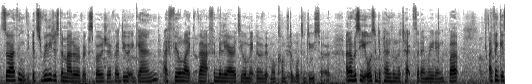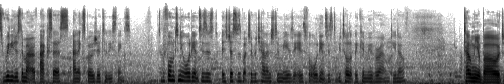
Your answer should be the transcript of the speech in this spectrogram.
So I think it's really just a matter of exposure. If I do it again, I feel like that familiarity will make them a bit more comfortable to do so. And obviously, it also depends on the text that I'm reading, but I think it's really just a matter of access and exposure to these things. To perform to new audiences is, is just as much of a challenge to me as it is for audiences to be told that they can move around, you know? Tell me about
